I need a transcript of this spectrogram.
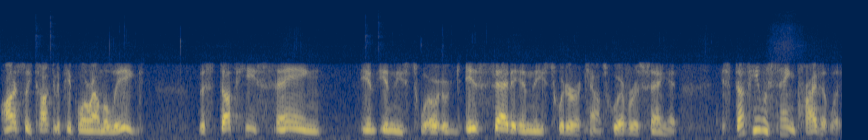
honestly, talking to people around the league, the stuff he's saying in, in these tw- is said in these Twitter accounts. Whoever is saying it, is stuff he was saying privately.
